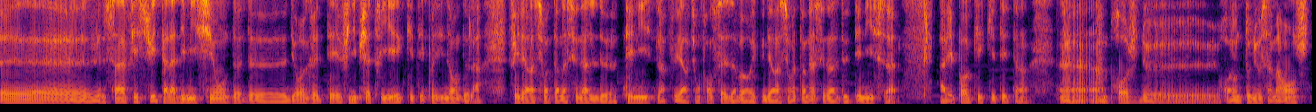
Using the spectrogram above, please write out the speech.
Euh, ça a fait suite à la démission de, de, du regretté Philippe Chatrier, qui était président de la Fédération internationale de tennis, de la Fédération française d'abord et Fédération internationale de tennis à, à l'époque, et qui était un, un, un, proche de Juan Antonio Samaranch,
